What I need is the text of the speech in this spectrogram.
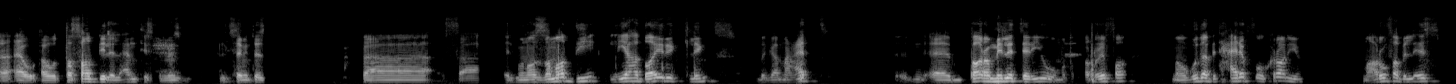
أو أو التصدي لل anti Semitism ف فالمنظمات دي ليها direct links بجماعات paramilitary ومتطرفة موجودة بتحارب في أوكرانيا معروفة بالاسم.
